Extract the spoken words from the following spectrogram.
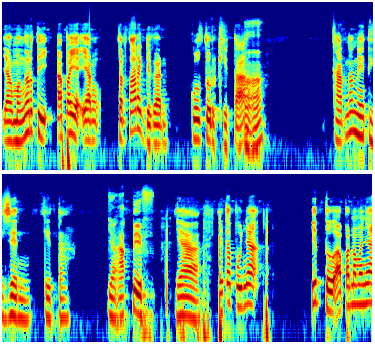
yang mengerti apa ya yang tertarik dengan kultur kita Heeh. karena netizen kita Yang aktif. ya kita punya itu apa namanya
